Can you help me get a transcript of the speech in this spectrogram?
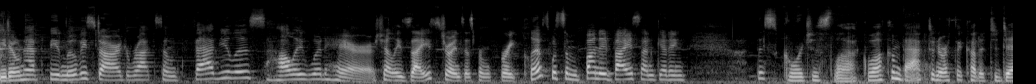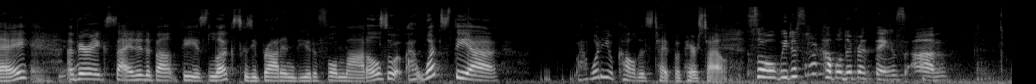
You don't have to be a movie star to rock some fabulous Hollywood hair. Shelly Zeiss joins us from Great Clips with some fun advice on getting this gorgeous look. Welcome back to North Dakota today. I'm very excited about these looks because you brought in beautiful models. What's the, uh, what do you call this type of hairstyle? So we just did a couple different things. Um,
